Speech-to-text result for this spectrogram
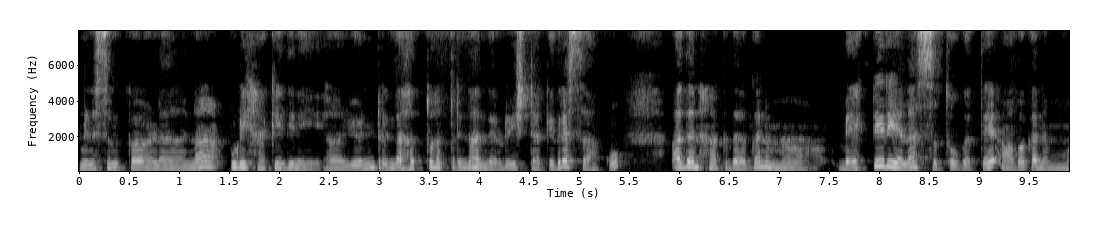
ಮೆಣಸಿನಕಾಳನ್ನ ಪುಡಿ ಹಾಕಿದ್ದೀನಿ. ಎಂಟರಿಂದ ಹತ್ತು, ಹತ್ತರಿಂದ ಹನ್ನೆರಡು ಇಷ್ಟು ಹಾಕಿದರೆ ಸಾಕು. ಅದನ್ನು ಹಾಕಿದಾಗ ನಮ್ಮ ಬ್ಯಾಕ್ಟೀರಿಯಾ ಎಲ್ಲ ಸತ್ತೋಗುತ್ತೆ. ಆವಾಗ ನಮ್ಮ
